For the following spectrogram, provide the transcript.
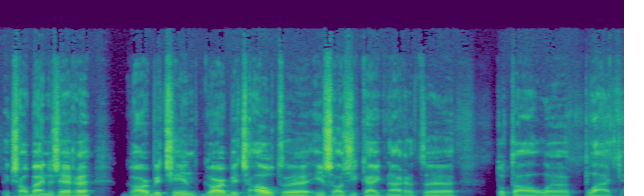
ik zou bijna zeggen, garbage in, garbage out is als je kijkt naar het totaal plaatje.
